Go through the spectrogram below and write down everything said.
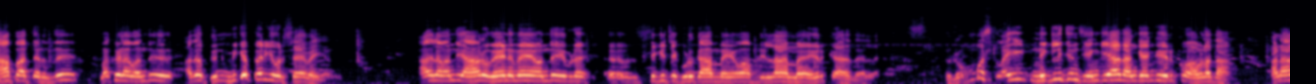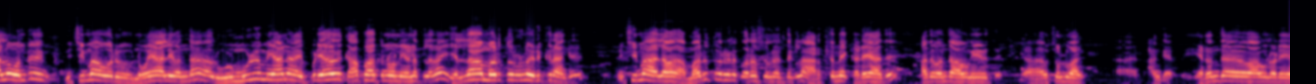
காப்பாத்துறது மக்களை வந்து அது மிகப்பெரிய ஒரு சேவை அதில் வந்து யாரும் வேணுமே வந்து இவ்வளோ சிகிச்சை கொடுக்காமையோ அப்படி இல்லாமல் இருக்காது இல்லை ரொம்ப ஸ்லைட் நெக்லிஜென்ஸ் எங்கேயாவது அங்கங்கே இருக்கும் அவ்வளோதான் ஆனாலும் வந்து நிச்சயமாக ஒரு நோயாளி வந்தால் ஒரு முழுமையான எப்படியாவது காப்பாற்றணும்னு எண்ணத்தில் தான் எல்லா மருத்துவர்களும் இருக்கிறாங்க. நிச்சயமா அதில் மருத்துவர்களை குறை சொல்கிறதுக்குலாம் அர்த்தமே கிடையாது. அது வந்து அவங்க சொல்லுவாங்க. அங்கே இறந்த அவங்களுடைய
